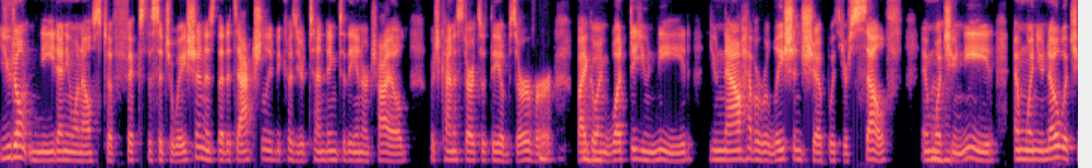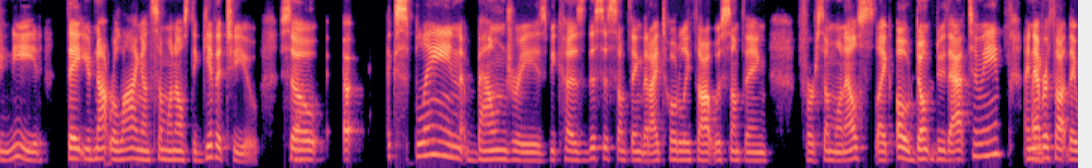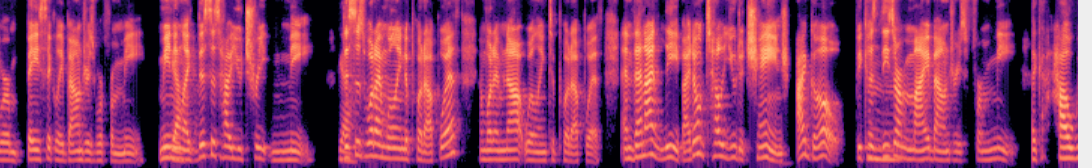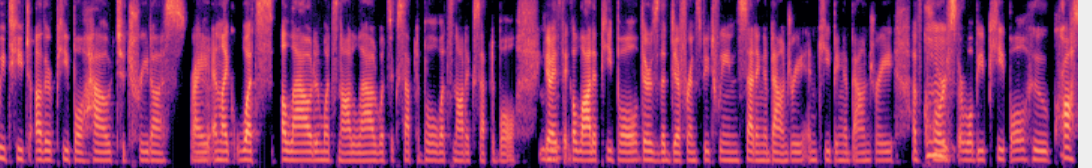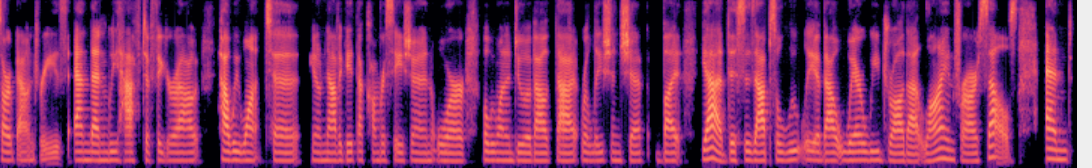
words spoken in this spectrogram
you don't need anyone else to fix the situation is that it's actually because you're tending to the inner child which kind of starts with the observer mm-hmm. by mm-hmm. going what do you need you now have a relationship with yourself and mm-hmm. what you need and when you know what you need they you're not relying on someone else to give it to you so uh, explain boundaries because this is something that i totally thought was something for someone else like oh don't do that to me i never thought they were basically boundaries were from me meaning yeah. like this is how you treat me yeah. This is what I'm willing to put up with and what I'm not willing to put up with. And then I leave. I don't tell you to change. I go because mm-hmm. these are my boundaries for me like how we teach other people how to treat us right and like what's allowed and what's not allowed what's acceptable what's not acceptable mm-hmm. you know i mm-hmm. think a lot of people there's the difference between setting a boundary and keeping a boundary of course mm-hmm. there will be people who cross our boundaries and then we have to figure out how we want to you know navigate that conversation or what we want to do about that relationship but yeah this is absolutely about where we draw that line for ourselves and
